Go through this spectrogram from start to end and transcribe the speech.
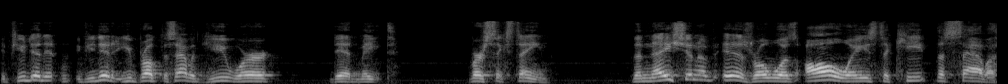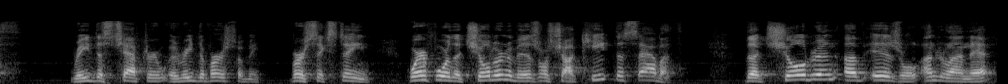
If you did it, if you did it, you broke the Sabbath, you were dead meat. Verse 16. The nation of Israel was always to keep the Sabbath. Read this chapter, uh, read the verse with me. Verse 16. Wherefore the children of Israel shall keep the Sabbath. The children of Israel, underline that,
